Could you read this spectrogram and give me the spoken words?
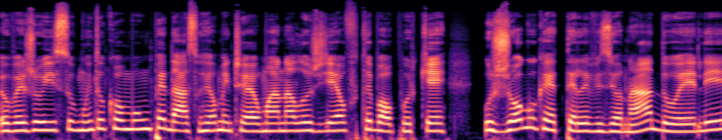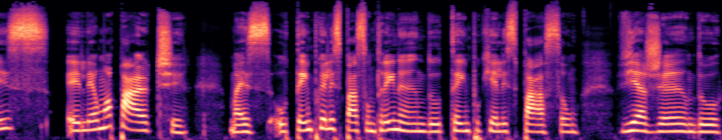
eu vejo isso muito como um pedaço. Realmente é uma analogia ao futebol, porque o jogo que é televisionado, eles, ele é uma parte. Mas o tempo que eles passam treinando, o tempo que eles passam viajando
